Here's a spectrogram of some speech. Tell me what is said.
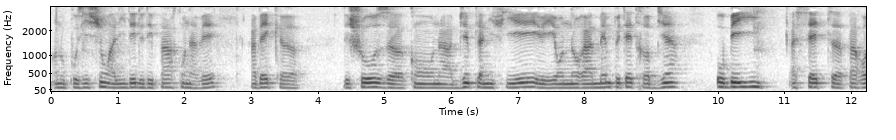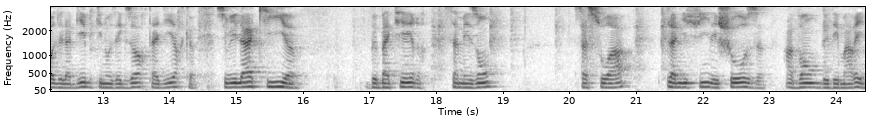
en opposition à l'idée de départ qu'on avait avec euh, des choses qu'on a bien planifiées et on aura même peut-être bien obéi à cette parole de la Bible qui nous exhorte à dire que celui-là qui euh, veut bâtir sa maison, s'assoit, planifie les choses avant de démarrer.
